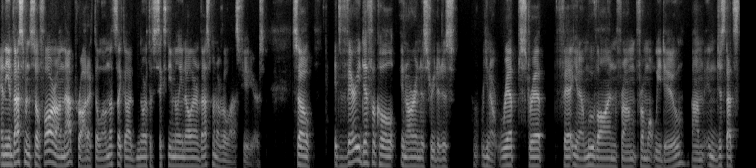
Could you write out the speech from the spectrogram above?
And the investment so far on that product alone, that's like a north of sixty million dollar investment over the last few years. So it's very difficult in our industry to just you know rip strip you know move on from from what we do um and just that's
